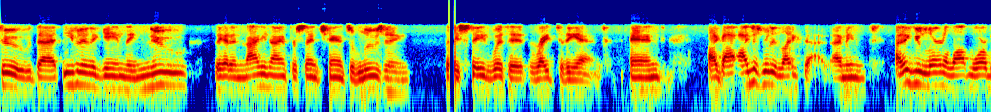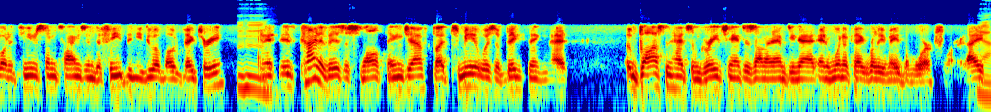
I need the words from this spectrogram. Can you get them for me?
two, that even in a game they knew they had a 99% chance of losing, they stayed with it right to the end. And I, I just really like that. I mean, I think you learn a lot more about a team sometimes in defeat than you do about victory. Mm-hmm. And it, it kind of is a small thing, Jeff, but to me it was a big thing that Boston had some great chances on that empty net, and Winnipeg really made them work for it. I, yeah.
